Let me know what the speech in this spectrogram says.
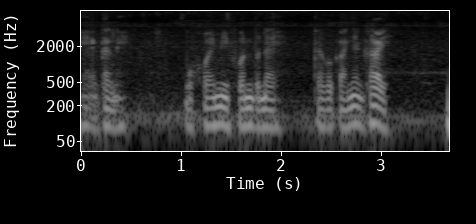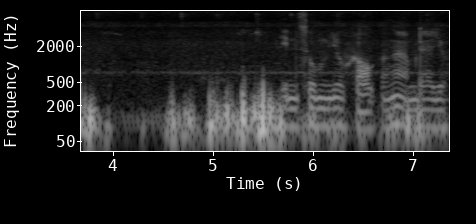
แห้งทางนี้โบค่อยมีฝนปานใดแต่ว่าการยังไข่ ดินซุ่มอยู่เขาก็งามได้อยู่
